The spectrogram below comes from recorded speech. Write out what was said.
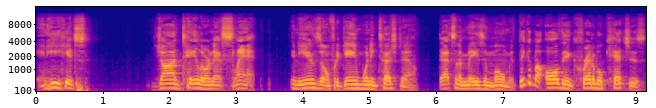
and he hits John Taylor on that slant in the end zone for the game winning touchdown. That's an amazing moment. Think about all the incredible catches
